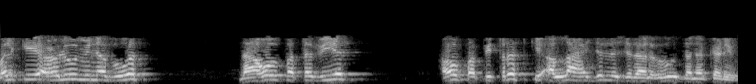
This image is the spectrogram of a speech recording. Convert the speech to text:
بلکې علوم نبوت دا هو په طبيعت او په فطرت کې الله جل جلاله دنه کړیو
